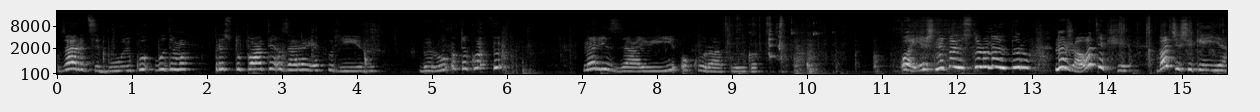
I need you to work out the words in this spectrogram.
Зараз цибульку будемо приступати. Зараз я поріжу. Беру отаку, нарізаю її акуратненько. Ой, я ж не тою стороною беру ножа. От який. Бачиш, який я.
